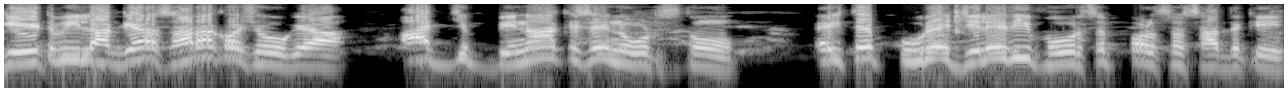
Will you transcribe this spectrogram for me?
ਗੇਟ ਵੀ ਲੱਗ ਗਿਆ ਸਾਰਾ ਕੁਝ ਹੋ ਗਿਆ। ਅੱਜ ਬਿਨਾਂ ਕਿਸੇ ਨੋਟਿਸ ਤੋਂ ਇੱਥੇ ਪੂਰੇ ਜ਼ਿਲ੍ਹੇ ਦੀ ਫੋਰਸ ਪੁਲਿਸ ਸੱਦ ਕੇ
